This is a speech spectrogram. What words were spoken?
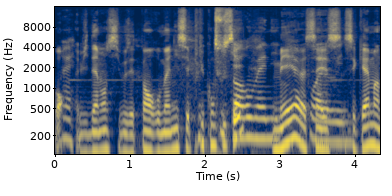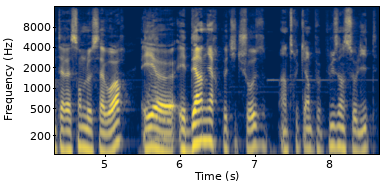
Bon, Ouais. évidemment, si vous n'êtes pas en Roumanie, c'est plus compliqué. en Roumanie. Mais euh, c'est c'est quand même intéressant de le savoir. Euh, et dernière petite chose, un truc un peu plus insolite,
